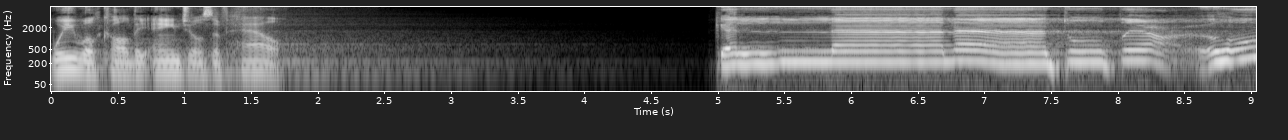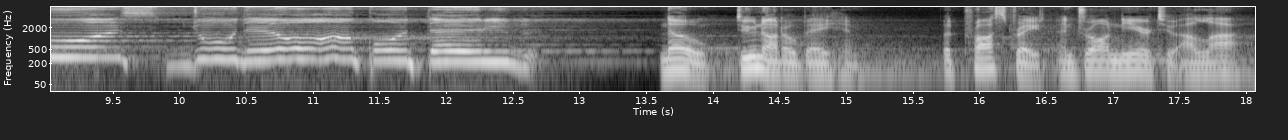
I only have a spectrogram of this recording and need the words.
We will call the angels of hell. كلا لا تطعه واسجد واقترب No, do not obey him, but prostrate and draw near to Allah.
